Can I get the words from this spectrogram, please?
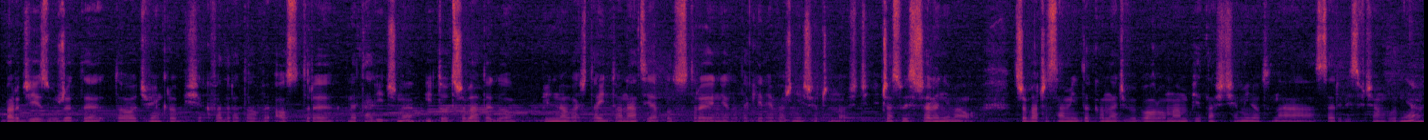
bardziej zużyty, to dźwięk robi się kwadratowy, ostry, metaliczny i tu trzeba tego pilnować. Ta intonacja, podstrojenie to takie najważniejsze czynności. Czasu jest szalenie mało. Trzeba czasami dokonać wyboru. Mam 15 minut na serwis w ciągu dnia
